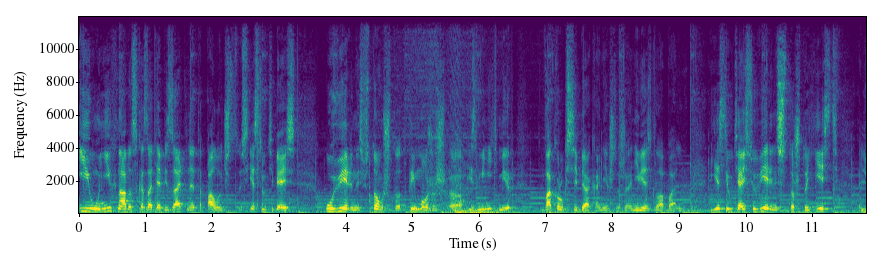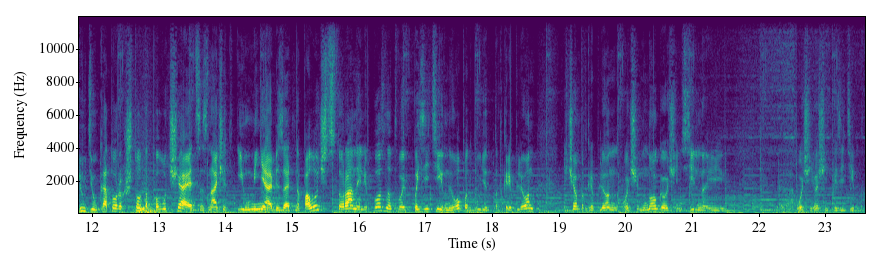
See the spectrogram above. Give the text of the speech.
И у них, надо сказать, обязательно это получится. То есть, если у тебя есть уверенность в том, что ты можешь э, изменить мир вокруг себя, конечно же, а не весь глобально. Если у тебя есть уверенность в том, что есть люди, у которых что-то получается, значит и у меня обязательно получится, то рано или поздно твой позитивный опыт будет подкреплен, причем подкреплен очень много, очень сильно и э, очень-очень позитивно.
